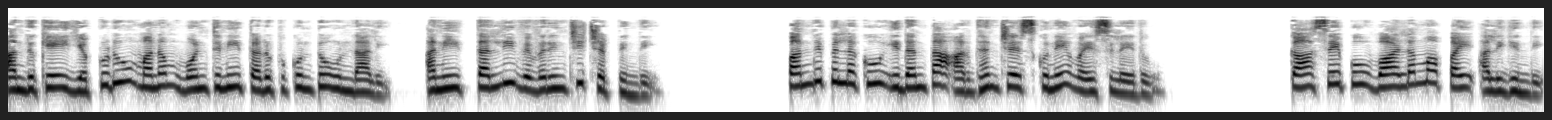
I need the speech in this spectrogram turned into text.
అందుకే ఎప్పుడూ మనం ఒంటిని తడుపుకుంటూ ఉండాలి. అని తల్లి వివరించి చెప్పింది. పందిపిల్లకు ఇదంతా అర్థం చేసుకునే వయసులేదు కాసేపు వాళ్ళమ్మపై అలిగింది.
